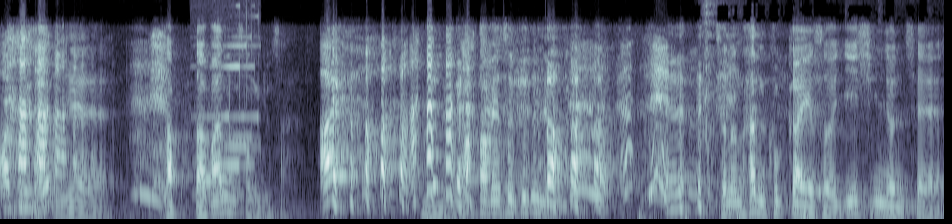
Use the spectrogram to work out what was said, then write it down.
예, 답답한 선교사. 답답했었거든요. 저는 한 국가에서 20년째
